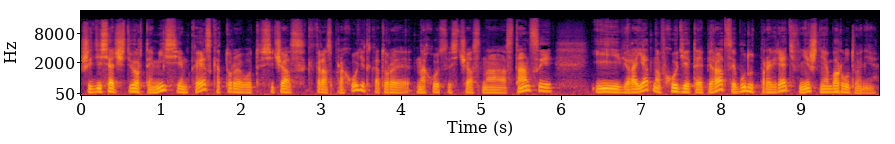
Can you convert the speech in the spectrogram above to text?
64-й миссии МКС, которая вот сейчас как раз проходит, которая находится сейчас на станции, и, вероятно, в ходе этой операции будут проверять внешнее оборудование.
